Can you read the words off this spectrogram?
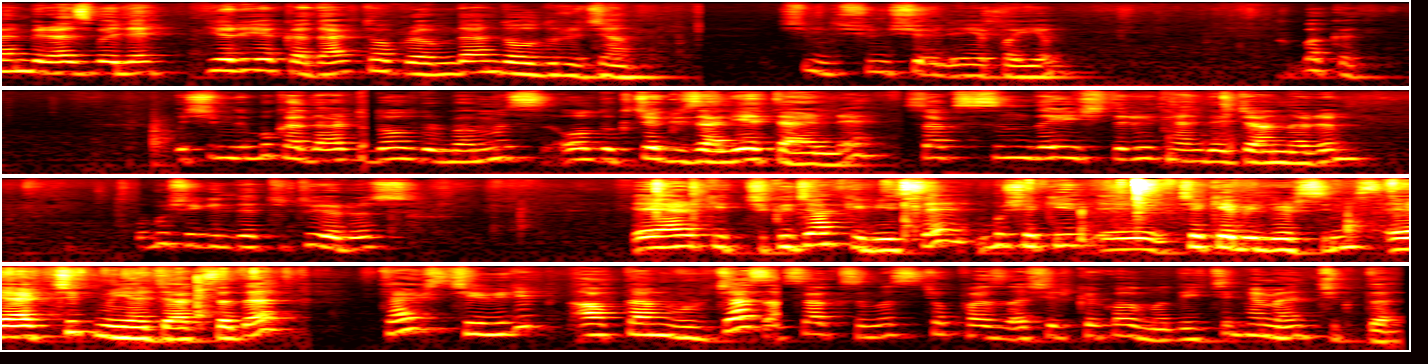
ben biraz böyle yarıya kadar toprağımdan dolduracağım. Şimdi şunu şöyle yapayım. Bakın Şimdi bu kadar doldurmamız oldukça güzel, yeterli. Saksısını değiştirirken de canlarım bu şekilde tutuyoruz. Eğer ki çıkacak gibi ise bu şekil e, çekebilirsiniz. Eğer çıkmayacaksa da ters çevirip alttan vuracağız. Saksımız çok fazla aşırı kök olmadığı için hemen çıktı.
